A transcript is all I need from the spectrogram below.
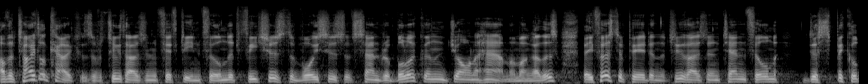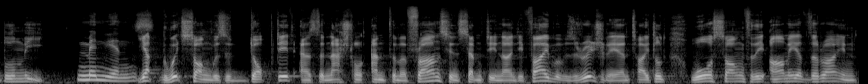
are the title characters of a 2015 film that features the voices of Sandra Bullock and Jon Hamm, among others. They first appeared in the 2010 film Despicable Me. Minions. Yep, which song was adopted as the national anthem of France in 1795, but was originally entitled War Song for the Army of the Rhine.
